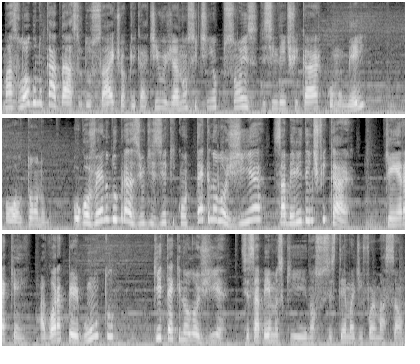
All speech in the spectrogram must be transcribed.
Mas logo no cadastro do site ou aplicativo já não se tinha opções de se identificar como MEI ou autônomo. O governo do Brasil dizia que com tecnologia saberia identificar quem era quem. Agora pergunto: que tecnologia? Se sabemos que nosso sistema de informação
